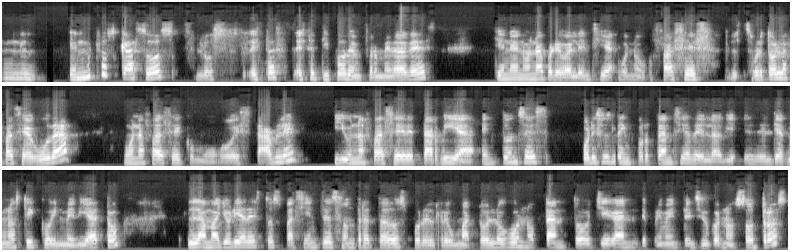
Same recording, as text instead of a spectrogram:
En muchos casos, los, este tipo de enfermedades tienen una prevalencia, bueno, fases, sobre todo la fase aguda, una fase como estable y una fase tardía. Entonces, por eso es la importancia del diagnóstico inmediato. La mayoría de estos pacientes son tratados por el reumatólogo, no tanto llegan de primera intención con nosotros,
